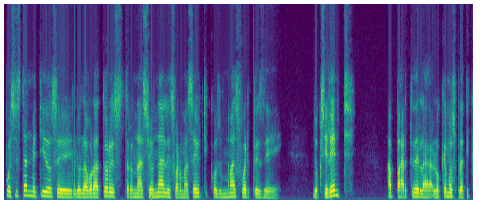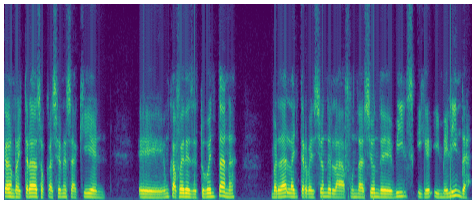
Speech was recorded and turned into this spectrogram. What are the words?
pues están metidos en los laboratorios transnacionales farmacéuticos más fuertes de, Occidente, aparte de lo que hemos platicado en reiteradas ocasiones aquí en eh, un café desde tu ventana, ¿verdad? La intervención de la fundación de Bills y, Melinda.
